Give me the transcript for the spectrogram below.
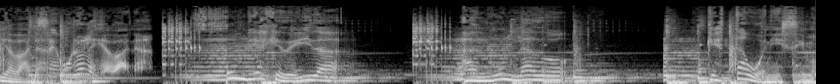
La Habana. Seguro La Habana. Un viaje de ida a algún lado que está buenísimo.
